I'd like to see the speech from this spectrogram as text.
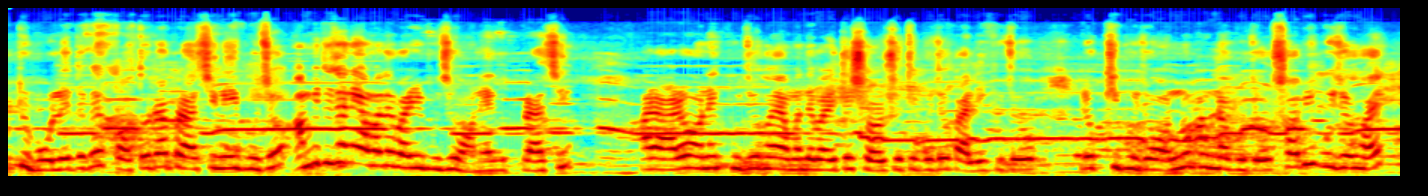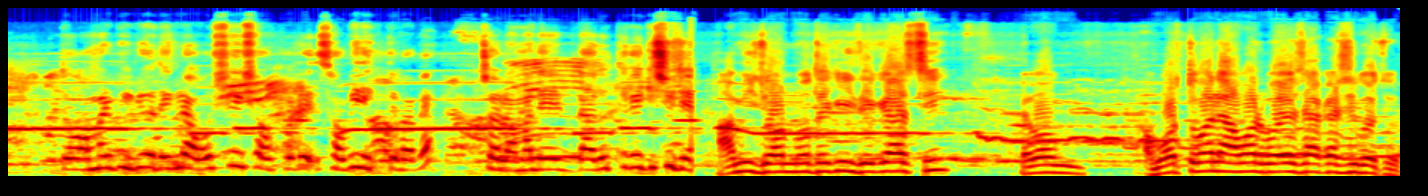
একটু বলে দেবে কতটা প্রাচীন এই পুজো। আমি তো জানি আমাদের বাড়ির পুজো অনেক প্রাচীন, আর আরও অনেক পুজো হয় আমাদের বাড়িতে, সরস্বতী পুজো, কালী পুজো, লক্ষ্মী পুজো, অন্নপূর্ণা পুজো, সবই পুজো হয়। তো আমার ভিডিও দেখলে অবশ্যই সব করে সবই দেখতে পাবে। চলো আমাদের দাদুর থেকে কিছু জেনে আমি জন্ম থেকেই দেখে আসছি এবং বর্তমানে আমার বয়স একাশি বছর।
